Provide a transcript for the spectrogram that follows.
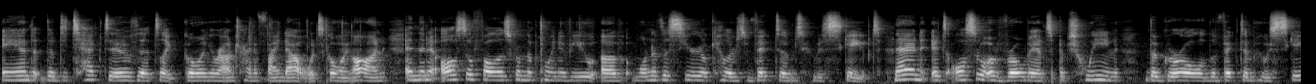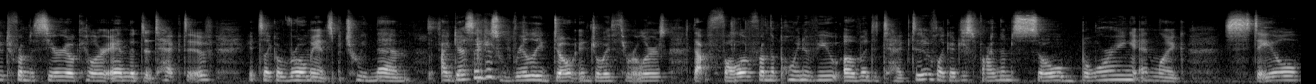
and the detective that's like going around trying to find out what's going on. And then it also follows from the point of view of one of the serial killer's victims who escaped. Then it's also a romance between the girl, the victim who escaped from the serial killer, and the detective. It's like a romance between them. I guess I just really don't enjoy thrillers that follow from the point of view of a detective. Like, I just find them so boring and like stale.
